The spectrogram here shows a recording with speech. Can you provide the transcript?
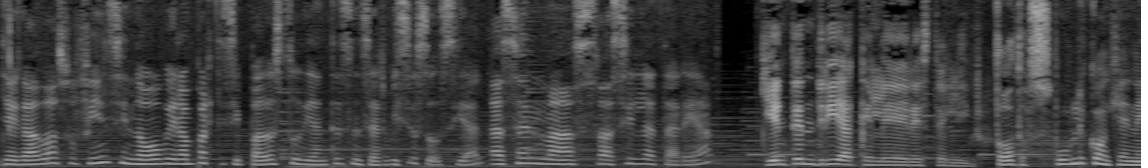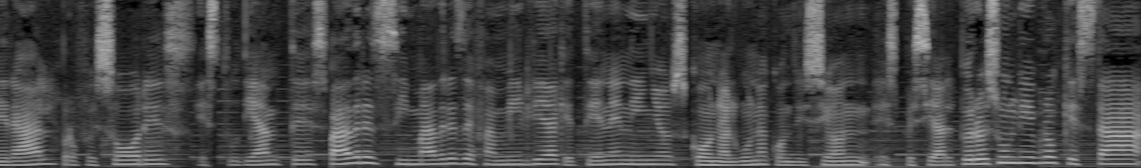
llegado a su fin si no hubieran participado estudiantes en servicio social. Hacen más fácil la tarea ¿Quién tendría que leer este libro? Todos, público en general, profesores, estudiantes, padres y madres de familia que tienen niños con alguna condición especial. Pero es un libro que está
